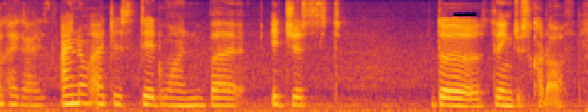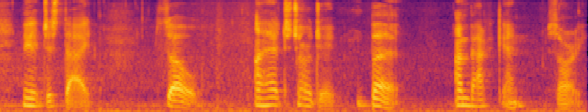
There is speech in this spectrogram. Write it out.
Okay, guys, I know I just did one, but it just, the thing just cut off. It just died. So, I had to charge it, but I'm back again. Sorry.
